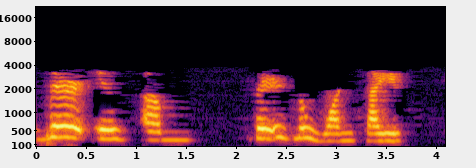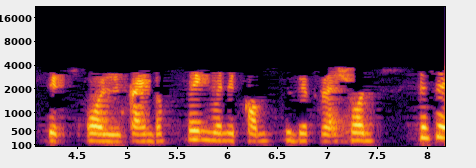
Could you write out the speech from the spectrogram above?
there is, um, there is no one size fits all kind of thing when it comes to depression. Kasi,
